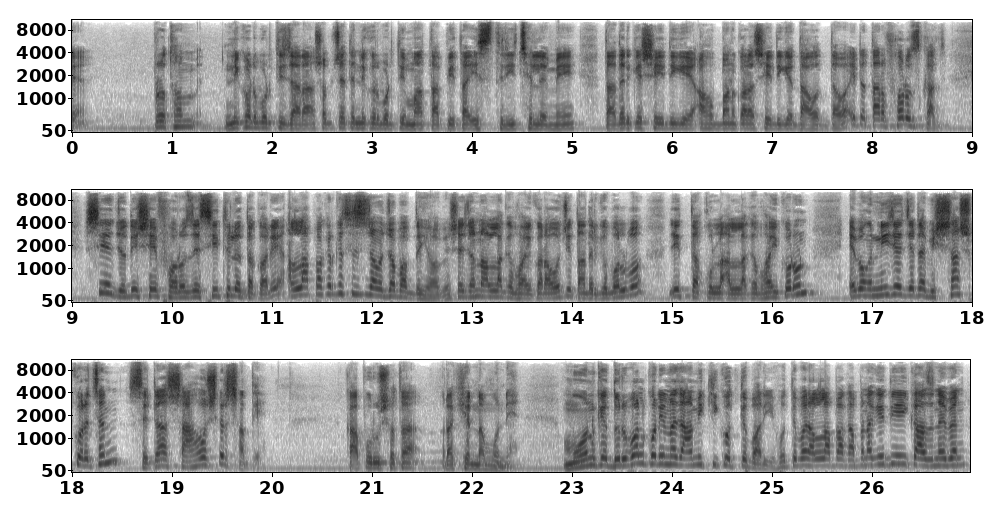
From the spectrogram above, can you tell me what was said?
প্রথম নিকটবর্তী যারা, সবচাইতে নিকটবর্তী মাতা, পিতা, স্ত্রী, ছেলে, মেয়ে, তাদেরকে সেই দিকে আহ্বান করা, সেই দিকে দাওয়াত দেওয়া, এটা তার ফরজ কাজ। সে যদি সে ফরজে শিথিলতা করে, আল্লাহ পাকের কাছে সে জবাব- জবাবদিহি হবে। সেই জন্য আল্লাহকে ভয় করা উচিত। তাদেরকে বলব যে, ইত্তাকুল্লাহ, আল্লাহকে ভয় করুন এবং নিজে যেটা বিশ্বাস করেছেন, সেটা সাহসের সাথে। কাপুরুষতা রাখেন না মনে। মনকে দুর্বল করি না যে আমি কি করতে পারি। হতে পারে আল্লাহ পাক আপনাকে দিয়ে এই কাজ নেবেন।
